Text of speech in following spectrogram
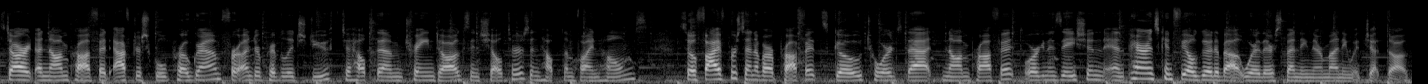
start a nonprofit after-school program for underprivileged youth to help them train dogs in shelters and help them find homes. So 5% of our profits go towards that nonprofit organization and parents can feel good about where they're spending their money with Jet Dog.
